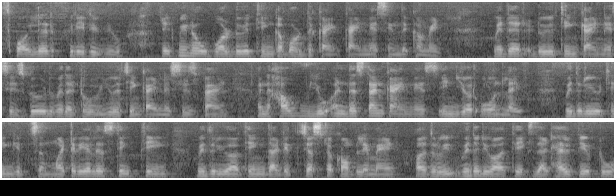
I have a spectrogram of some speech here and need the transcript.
spoiler free review let me know what do you think about the ki- kindness in the comment. Whether do you think kindness is good whether do you think kindness is bad and how you understand kindness in your own life. Whether you think it's a materialistic thing whether you are think that it's just a compliment or whether you are things that help you to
